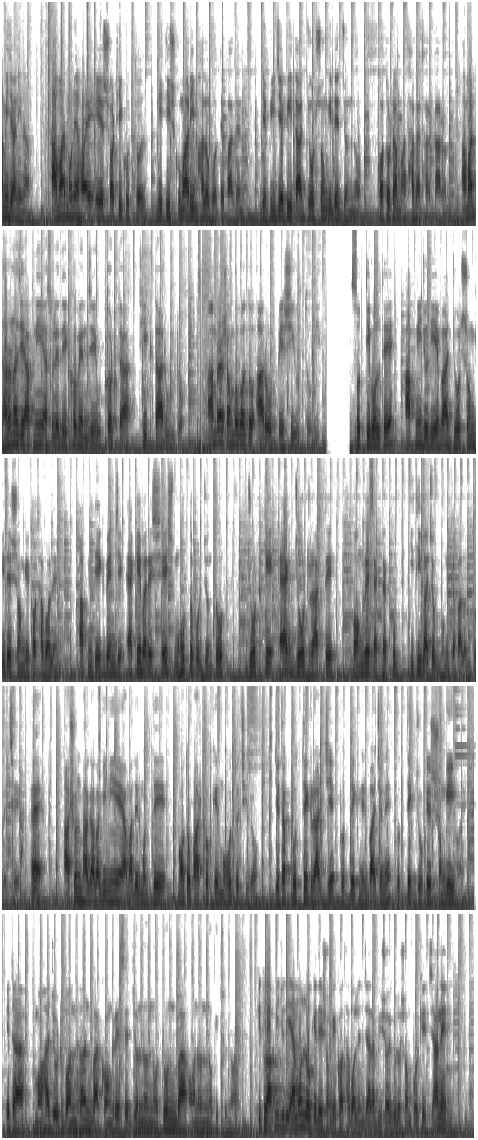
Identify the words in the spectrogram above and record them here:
আমি জানি না। আমার মনে হয় এর সঠিক উত্তর নীতিশ কুমারই ভালো বলতে পারবেন যে বিজেপি তার জোট সঙ্গীদের জন্য কতটা মাথা ব্যথার কারণ। আমার ধারণা যে আপনি আসলে দেখবেন যে উত্তরটা ঠিক তার উল্টো। আমরা সম্ভবত আরও বেশি উদ্যোগী। সত্যি বলতে, আপনি যদি এবার জোট সঙ্গীদের সঙ্গে কথা বলেন, আপনি দেখবেন যে একেবারে শেষ মুহূর্ত পর্যন্ত জোটকে এক জোট রাখতে কংগ্রেস একটা খুব ইতিবাচক ভূমিকা পালন করেছে। হ্যাঁ আসন ভাগাভাগি নিয়ে আমাদের মধ্যে মত পার্থক্যের মুহূর্ত ছিল, যেটা প্রত্যেক রাজ্যে, প্রত্যেক নির্বাচনে, প্রত্যেক জোটের সঙ্গেই হয়। এটা মহাজোট বন্ধন বা কংগ্রেসের জন্য নতুন বা অনন্য কিছু নয়। কিন্তু আপনি যদি এমন লোকেদের সঙ্গে কথা বলেন যারা বিষয়গুলো সম্পর্কে জানেন,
